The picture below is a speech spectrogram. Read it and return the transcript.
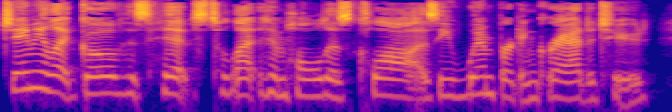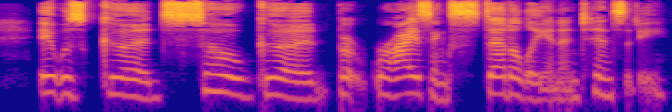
Jamie let go of his hips to let him hold his claw as he whimpered in gratitude. It was good, so good, but rising steadily in intensity.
